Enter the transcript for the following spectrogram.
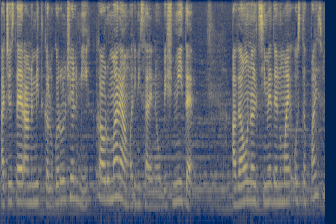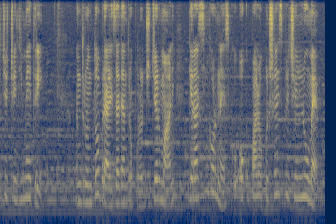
Acesta era numit călugărul cel mic ca urmare a mărimii sale neobișnuite. Avea o înălțime de numai 114 cm. Într-un top realizat de antropologii germani, Gerasim Cornescu ocupa locul 16 în lume –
